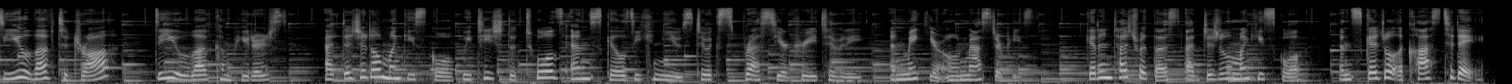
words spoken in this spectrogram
Do you love to draw? Do you love computers? At Digital Monkey School, we teach the tools and skills you can use to express your creativity and make your own masterpiece. Get in touch with us at Digital Monkey School and schedule a class today.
